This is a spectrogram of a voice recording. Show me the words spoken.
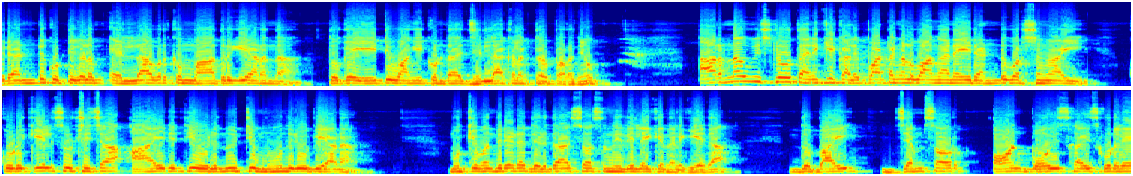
രണ്ട് കുട്ടികളും എല്ലാവർക്കും മാതൃകയാണെന്ന് തുക ഏറ്റുവാങ്ങിക്കൊണ്ട് ജില്ലാ കളക്ടർ പറഞ്ഞു. അർണവ് വിഷ്ണു തനിക്ക് കളിപ്പാട്ടങ്ങൾ വാങ്ങാനായി രണ്ടു വർഷമായി കുടുക്കിയിൽ സൂക്ഷിച്ച ആയിരത്തി ഒരുന്നൂറ്റി മൂന്ന് രൂപയാണ് മുഖ്യമന്ത്രിയുടെ ദുരിതാശ്വാസ നിധിയിലേക്ക് നൽകിയത്. ദുബായ് ജംസോർ ഓൺ ബോയ്സ് ഹൈസ്കൂളിലെ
